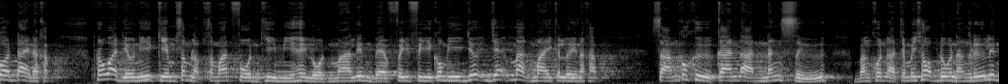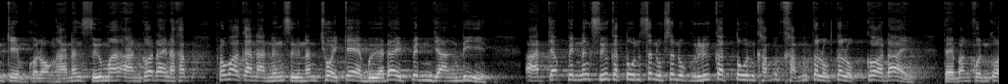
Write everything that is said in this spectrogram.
ก็ได้นะครับเพราะว่าเดี๋ยวนี้เกมสำหรับสมาร์ทโฟนที่มีให้โหลดมาเล่นแบบฟรีๆก็มีเยอะแยะมากมายกันเลยนะครับ สามก็คือการอ่านหนังสือ บางคนอาจจะไม่ชอบดูหนังหรือเล่นเกมก็ลองหาหนังสือมาอ่านก็ได้นะครับ เพราะว่าการอ่านหนังสือนั้นช่วยแก้เบื่อได้เป็นอย่างดี อาจจะเป็นหนังสือการ์ตูนสนุกสนุกหรือการ์ตูนขำๆตลกๆก็ได้ แต่บางคนก็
